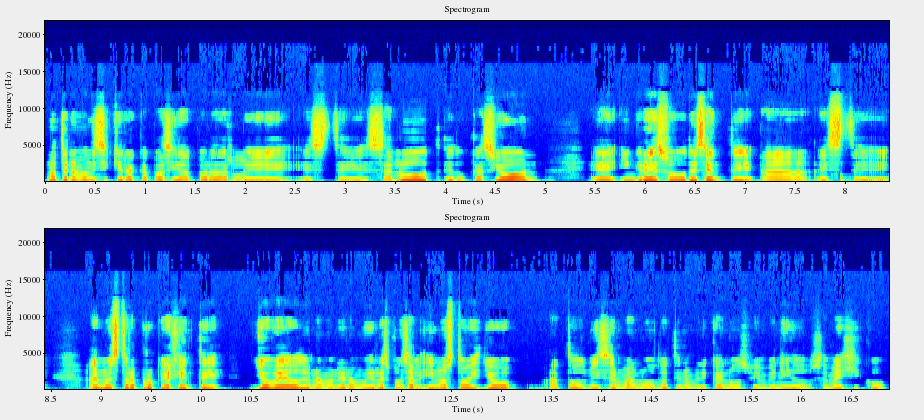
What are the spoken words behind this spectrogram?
no tenemos ni siquiera capacidad para darle este, salud, educación, eh, ingreso decente a, este, a nuestra propia gente. Yo veo de una manera muy irresponsable y no estoy, yo a todos mis hermanos latinoamericanos, bienvenidos a México.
